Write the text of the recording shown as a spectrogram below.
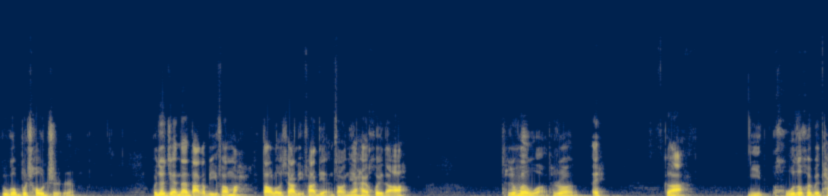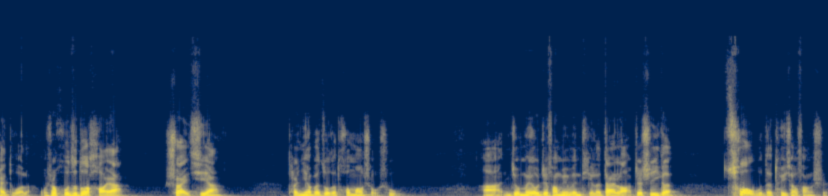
如果不抽脂，我就简单打个比方嘛，到楼下理发店，早年还会的啊，他就问我，他说：“哎，哥，你胡子会不会太多了？”我说：“胡子多好呀，帅气啊。”他说：“你要不要做个脱毛手术？啊，你就没有这方面问题了。当然了，这是一个。”错误的推销方式，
